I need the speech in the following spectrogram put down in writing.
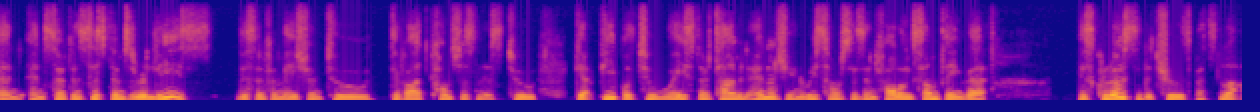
and and certain systems release this information to divide consciousness, to get people to waste their time and energy and resources in following something that is close to the truth, but it's not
